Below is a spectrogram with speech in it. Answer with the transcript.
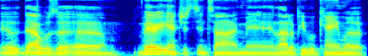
it, that was a um, very interesting time, man. A lot of people came up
